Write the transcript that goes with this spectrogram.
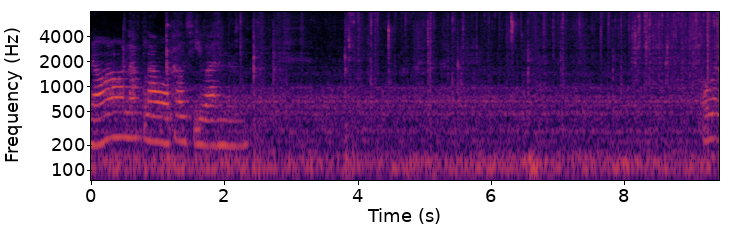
เนาะรักเราเข้าชีวัน โอ้ย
